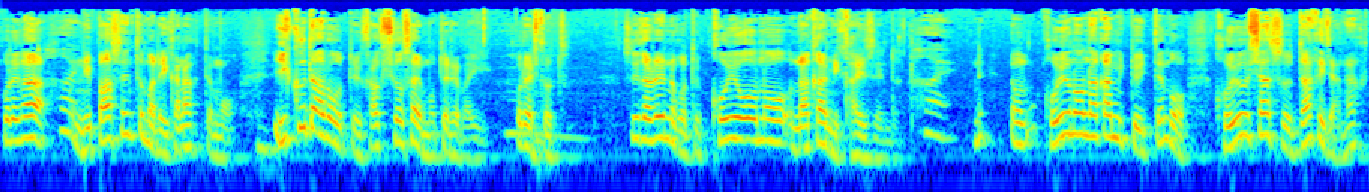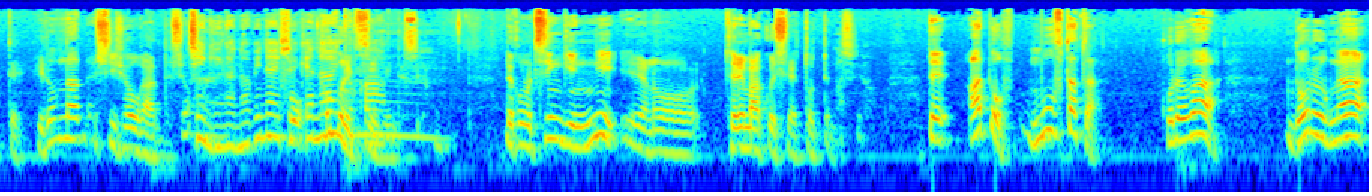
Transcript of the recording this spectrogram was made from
これが2%までいかなくても、い、くだろうという確証さえ持てればいい。これは一つ、それから例のこと雇用の中身改善だと、はい。ね、雇用の中身といっても雇用者数だけじゃなくていろんな指標があるでしょ。賃金が伸びないといけない特に賃金ですよ。でこの賃金にあのテレマークして取ってますよ。であともう2つある。これはドルが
